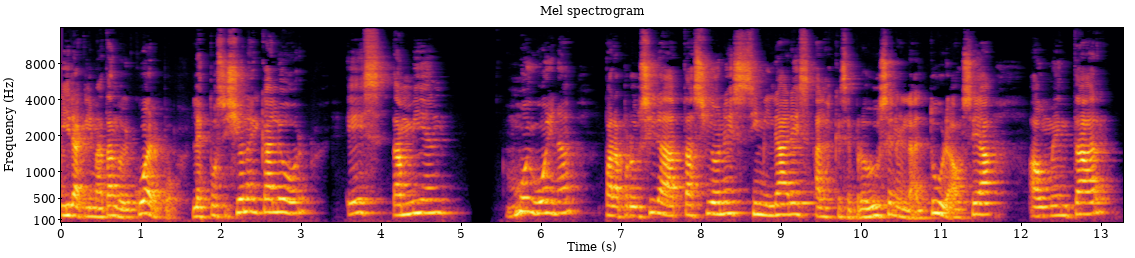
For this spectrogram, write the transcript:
ir aclimatando el cuerpo. La exposición al calor es también muy buena para producir adaptaciones similares a las que se producen en la altura, o sea, aumentar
